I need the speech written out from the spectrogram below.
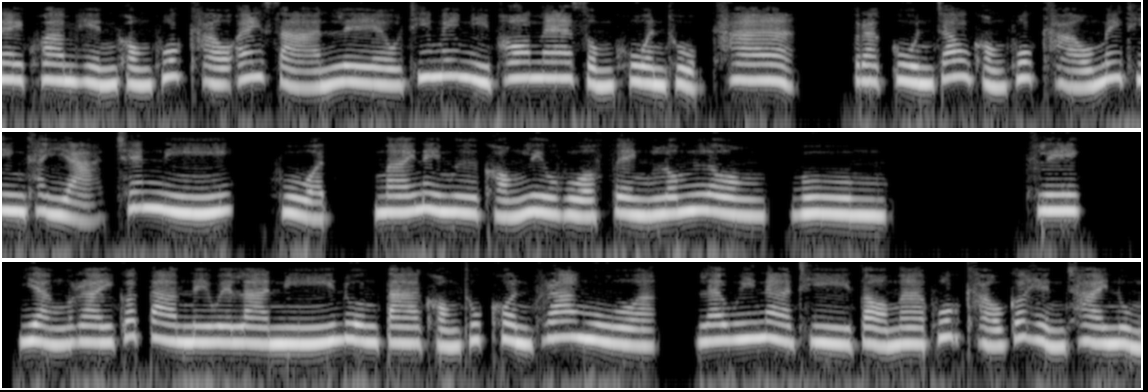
ในความเห็นของพวกเขาไอ้สารเลวที่ไม่มีพ่อแม่สมควรถูกฆ่า ตระกูลเจ้าของพวกเขาไม่ทิ้งขยะ เช่นนี้ หวด ไม้ในมือของลิวหัวเฟงล้มลง บูม คลิก อย่างไรก็ตามในเวลานี้ดวงตาของทุกคนพร่ามัว และวินาทีต่อมาพวกเขาก็เห็นชายหนุ่ม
